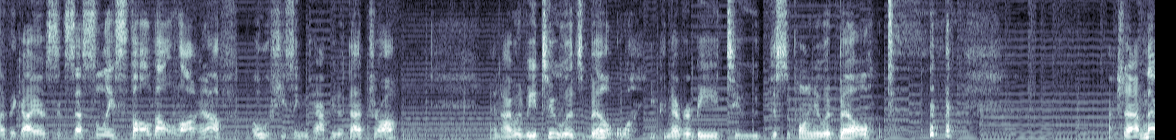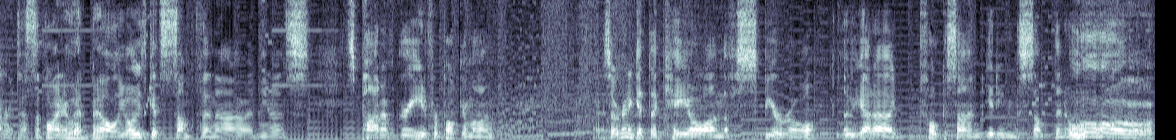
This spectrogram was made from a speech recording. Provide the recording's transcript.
I think I have successfully stalled out long enough. Oh, she seemed happy with that draw. And I would be too, it's Bill. You can never be too disappointed with Bill. Actually, I'm never disappointed with Bill. You always get something, uh, you know, it's, it's pot of greed for Pokemon. Right, so we're gonna get the KO on the Spearow. We gotta focus on getting something... Ooh!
